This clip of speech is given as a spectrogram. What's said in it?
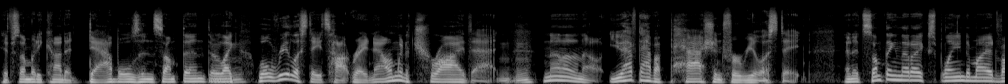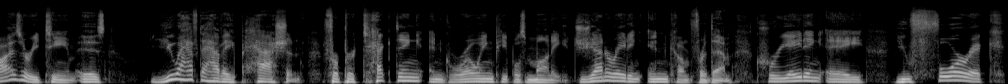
If somebody kind of dabbles in something, they're like, mm-hmm. well, real estate's hot right now. I'm going to try that. Mm-hmm. No, no, no, no. You have to have a passion for real estate. And it's something that I explained to my advisory team is you have to have a passion for protecting and growing people's money, generating income for them, creating a euphoric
